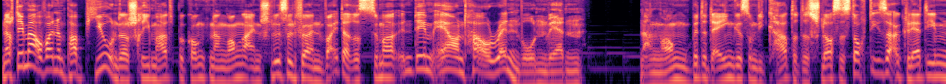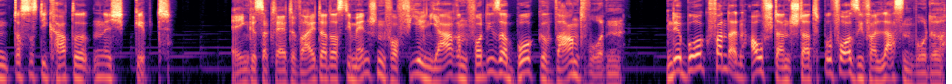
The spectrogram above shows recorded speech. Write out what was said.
Nachdem er auf einem Papier unterschrieben hat, bekommt Nangong einen Schlüssel für ein weiteres Zimmer, in dem er und Hao Ren wohnen werden. Nangong bittet Angus um die Karte des Schlosses, doch dieser erklärt ihm, dass es die Karte nicht gibt. Angus erklärte weiter, dass die Menschen vor vielen Jahren vor dieser Burg gewarnt wurden. In der Burg fand ein Aufstand statt, bevor sie verlassen wurde.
